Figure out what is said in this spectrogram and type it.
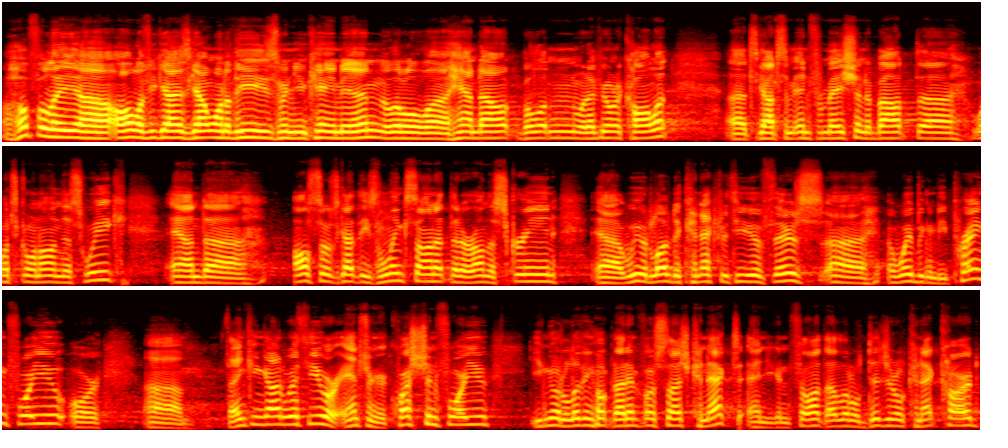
Hopefully, uh, all of you guys got one of these when you came in a little uh, handout, bulletin, whatever you want to call it. Uh, it's got some information about uh, what's going on this week. And uh, also, it's got these links on it that are on the screen. Uh, we would love to connect with you if there's a way we can be praying for you or. Um, thanking God with you or answering a question for you, you can go to livinghope.info slash connect and you can fill out that little digital connect card.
